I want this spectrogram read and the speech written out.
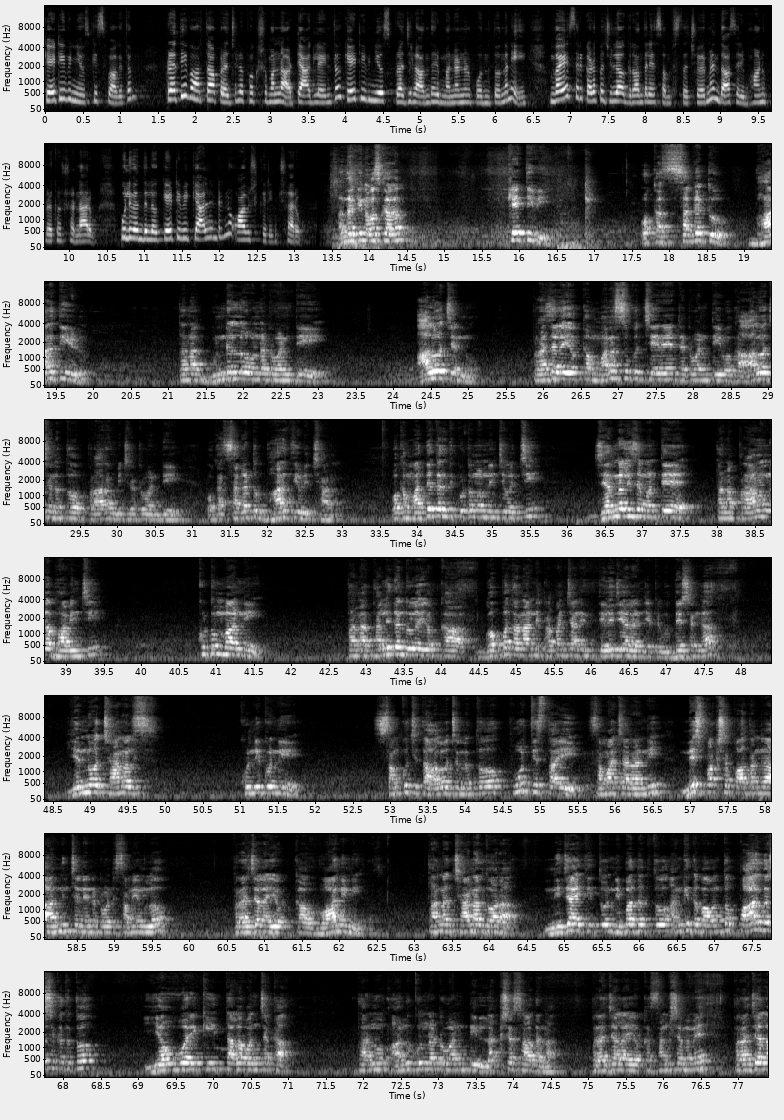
KTV న్యూస్కి స్వాగతం. ప్రతి వార్త ప్రజల పక్షమన్న ట్యాగ్ లైన్తో కేటీవీ న్యూస్ ప్రజల అందరి మన్ననను పొందుతోందని వైఎస్ఆర్ కడప జిల్లా గ్రంథాలయ సంస్థ చైర్మన్ దాసరి భానుప్రకాష్ అన్నారు. పులివెందుల్లో కేటీవీ క్యాలెండర్ను ఆవిష్కరించారు. అందరికీ నమస్కారం. కేటీవీ ఒక సగటు భారతీయుడు తన గుండెల్లో ఉన్నటువంటి ఆలోచనను ప్రజల యొక్క మనస్సుకు చేరేటటువంటి ఒక ఆలోచనతో ప్రారంభించినటువంటి ఒక సగటు భారతీయుడి ఛానల్. ఒక మధ్యతరగతి కుటుంబం నుంచి వచ్చి జర్నలిజం అంటే తన ప్రాణంగా భావించి కుటుంబాన్ని తన తల్లిదండ్రుల యొక్క గొప్పతనాన్ని ప్రపంచానికి తెలియజేయాలని చెప్పే ఉద్దేశంగా ఎన్నో ఛానల్స్ కొన్ని కొన్ని సంకుచిత ఆలోచనలతో పూర్తి స్థాయి సమాచారాన్ని నిష్పక్షపాతంగా అందించలేనటువంటి సమయంలో ప్రజల యొక్క వాణిని తన ఛానల్ ద్వారా నిజాయితీతో నిబద్ధతతో అంకిత భావంతో పారదర్శకతతో ఎవ్వరికి తల వంచక తను అనుకున్నటువంటి లక్ష్య సాధన ప్రజల యొక్క సంక్షేమమే ప్రజల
